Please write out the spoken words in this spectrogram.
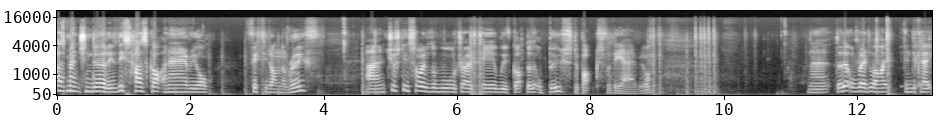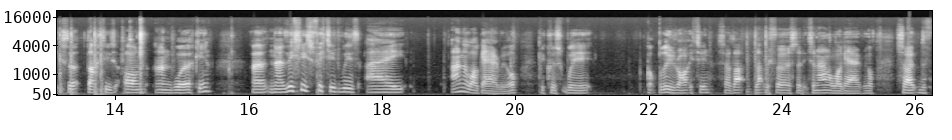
as mentioned earlier this has got an aerial fitted on the roof. And just inside of the wardrobe here we've got the little booster box for the aerial now the little red light indicates that that is on and working. Uh, now this is fitted with a analog aerial because we're got blue writing so that that refers that it's an analog aerial. So the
